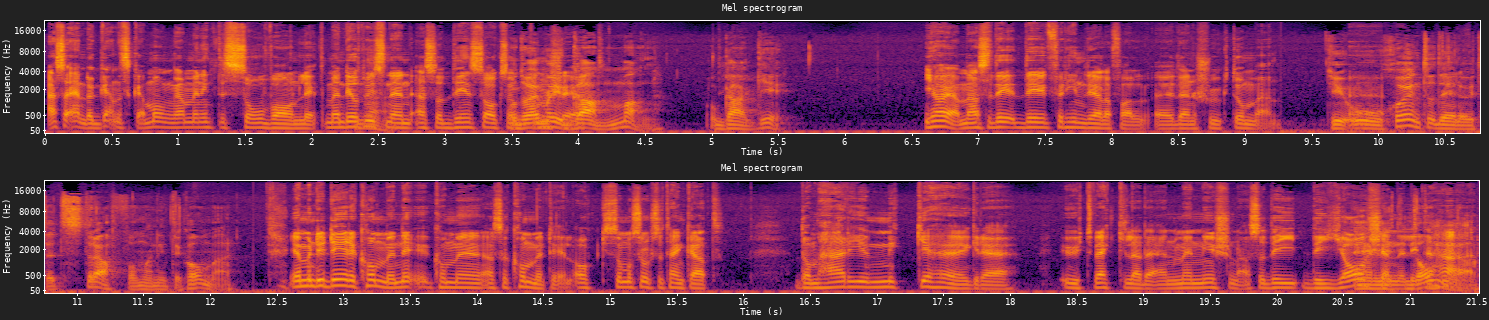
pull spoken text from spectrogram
Alltså ändå ganska många men inte så vanligt. Men det är åtminstone en, alltså det är en sak som Och då är man ju gammal och gaggig. Ja ja men alltså det, det förhindrar i alla fall eh, den sjukdomen Det är ju oskönt att dela ut ett straff om man inte kommer. Ja men det är det det kommer, kommer, alltså kommer till. Och så måste du också tänka att De här är ju mycket högre utvecklade än människorna. Så det, det jag Enligt känner lite här ja.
